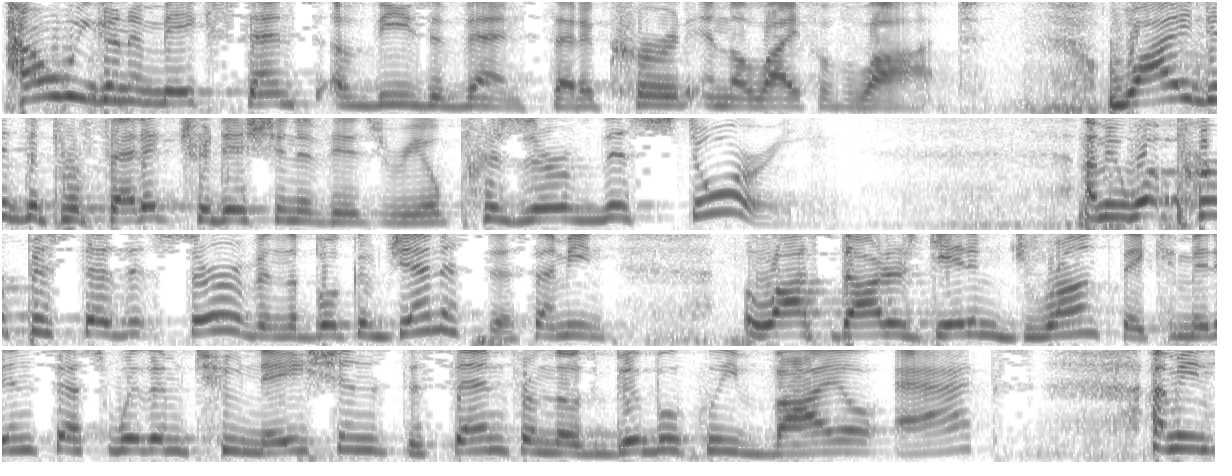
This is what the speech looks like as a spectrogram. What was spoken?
How are we going to make sense of these events that occurred in the life of Lot? Why did the prophetic tradition of Israel preserve this story? I mean, what purpose does it serve in the book of Genesis? I mean, Lot's daughters get him drunk, they commit incest with him, two nations descend from those biblically vile acts. I mean,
